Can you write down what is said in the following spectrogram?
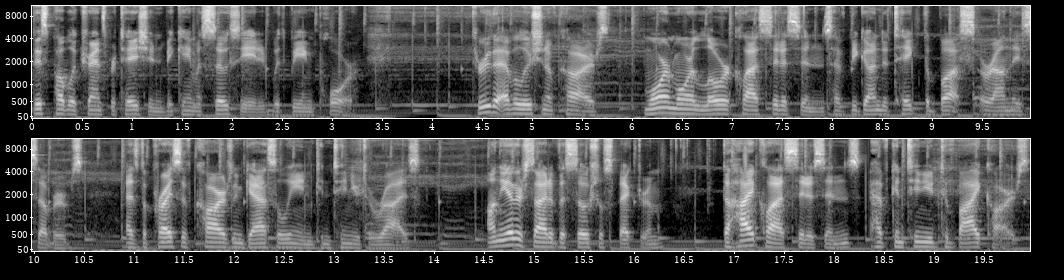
this public transportation became associated with being poor. Through the evolution of cars, more and more lower class citizens have begun to take the bus around these suburbs as the price of cars and gasoline continue to rise. On the other side of the social spectrum, the high class citizens have continued to buy cars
